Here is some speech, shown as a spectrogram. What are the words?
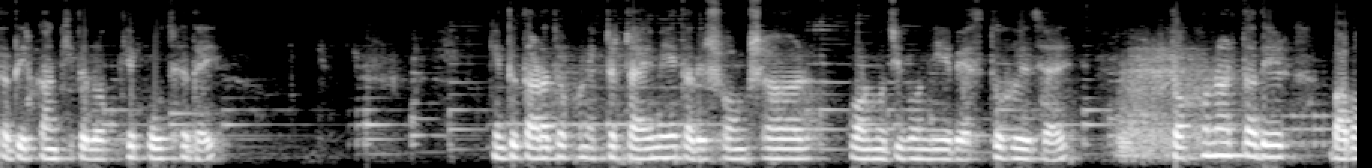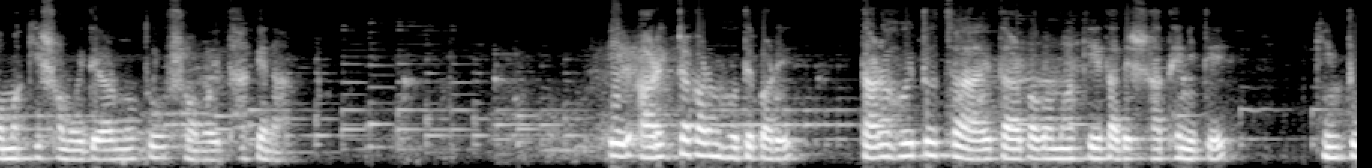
তাদের কাঙ্ক্ষিত লক্ষ্যে পৌঁছে দেয়। কিন্তু তারা যখন একটা টাইমে তাদের সংসার, কর্মজীবন নিয়ে ব্যস্ত হয়ে যায় তখন আর তাদের বাবা মাকে সময় দেওয়ার মতো সময় থাকে না। এর আরেকটা কারণ হতে পারে, তারা হয়তো চায় তার বাবা মাকে তাদের সাথে নিতে, কিন্তু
